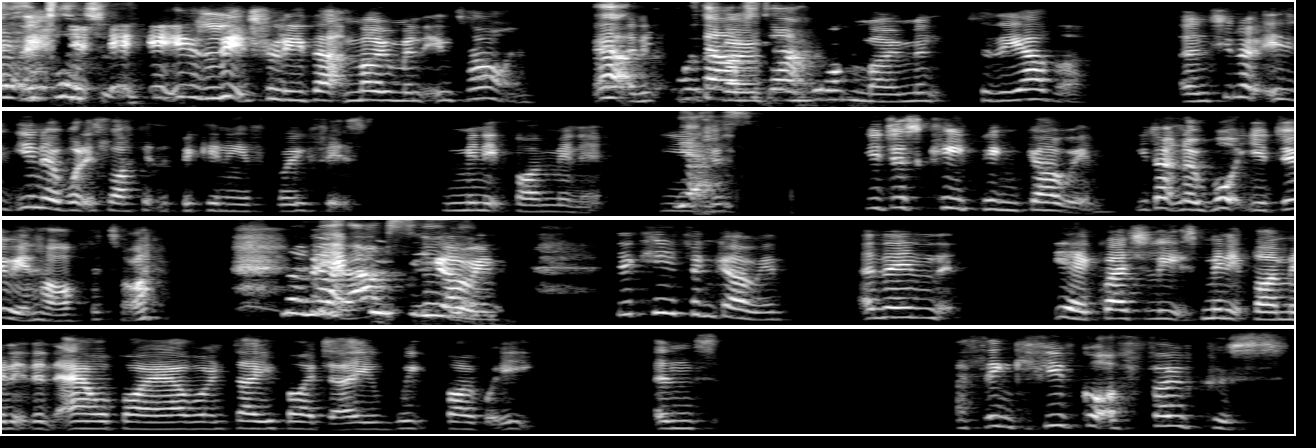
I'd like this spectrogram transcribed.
eh, eh, it, it is literally that moment in time yeah, and it's without from one moment to the other and you know it, you know what it's like at the beginning of grief it's minute by minute you yes just you're just keeping going. You don't know what you're doing half the time. No, no, you're absolutely. going. You're keeping going. And then yeah, gradually it's minute by minute, then hour by hour, and day by day, and week by week. And I think if you've got a focus,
